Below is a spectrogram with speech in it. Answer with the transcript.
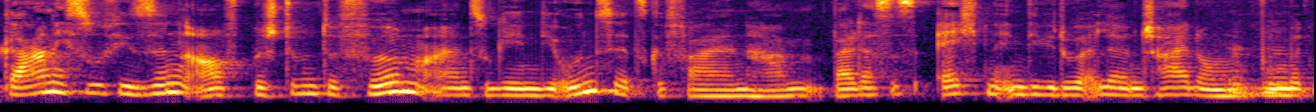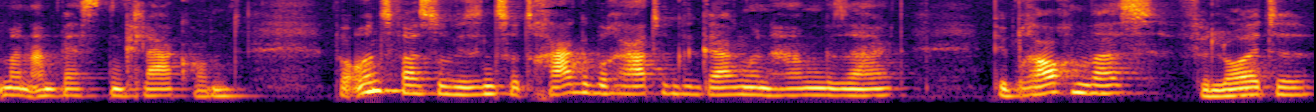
gar nicht so viel Sinn, auf bestimmte Firmen einzugehen, die uns jetzt gefallen haben, weil das ist echt eine individuelle Entscheidung, womit man am besten klarkommt. Bei uns war es so, wir sind zur Trageberatung gegangen und haben gesagt, wir brauchen was für Leute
